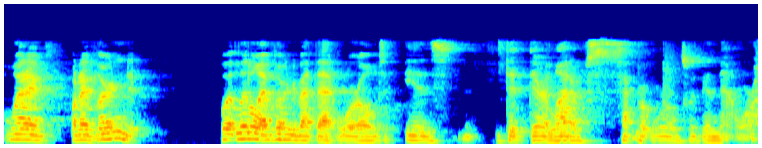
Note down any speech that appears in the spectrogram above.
what I've what I've learned, what little I've learned about that world is that there are a lot of separate worlds within that world.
